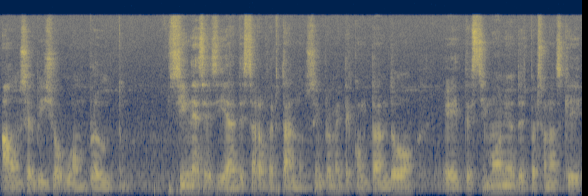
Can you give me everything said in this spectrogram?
a un servicio o a un producto sin necesidad de estar ofertando, simplemente contando eh, testimonios de personas que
